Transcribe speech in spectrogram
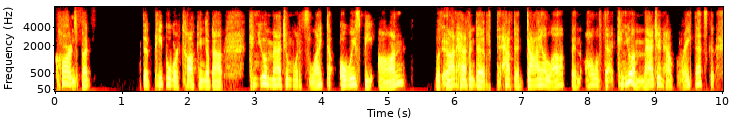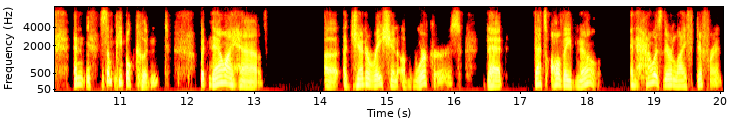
cards. But that people were talking about. Can you imagine what it's like to always be on? with yeah. not having to have to dial up and all of that. Can you imagine how great that's good? And some people couldn't, but now I have a, a, generation of workers that that's all they've known. And how is their life different?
